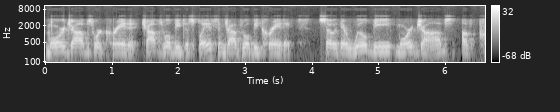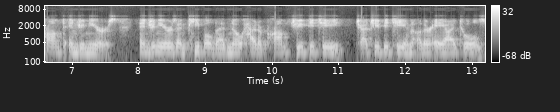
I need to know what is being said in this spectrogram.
More jobs were created. Jobs will be displaced and jobs will be created. So there will be more jobs of prompt engineers, engineers and people that know how to prompt GPT, ChatGPT, and other AI tools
